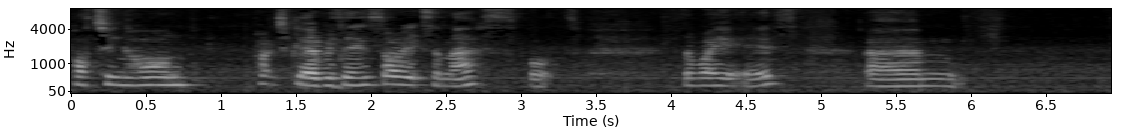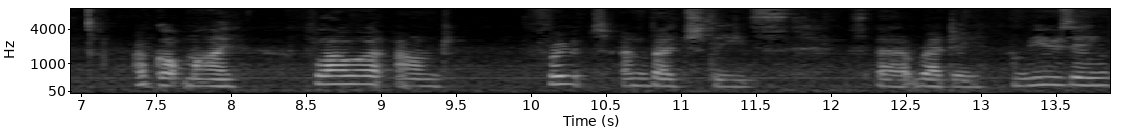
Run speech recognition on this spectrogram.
potting on practically everything. Sorry it's a mess the way it is. Um, I've got my flower and fruit and veg seeds uh, ready. I'm using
